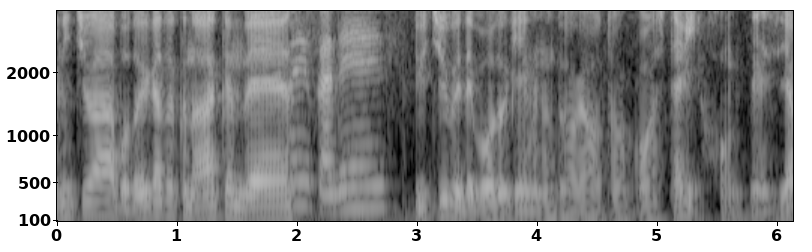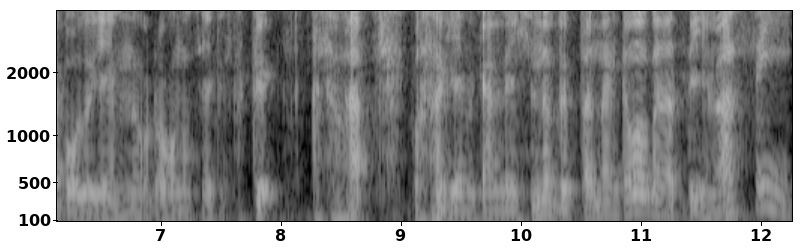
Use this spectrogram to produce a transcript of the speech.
こんにちは、ボードゲー家族のあーくんで。まゆかです。YouTube でボードゲームの動画を投稿したり、ホームページやボードゲームのロゴの制作、あとはボードゲーム関連品の物販なんかも行っています。はい、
